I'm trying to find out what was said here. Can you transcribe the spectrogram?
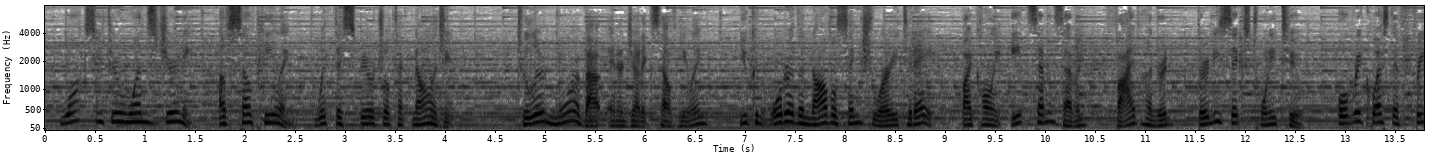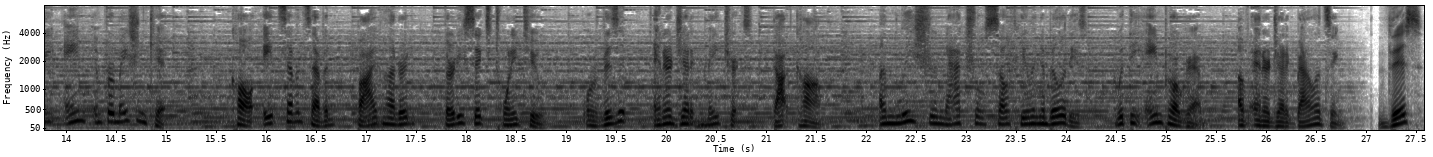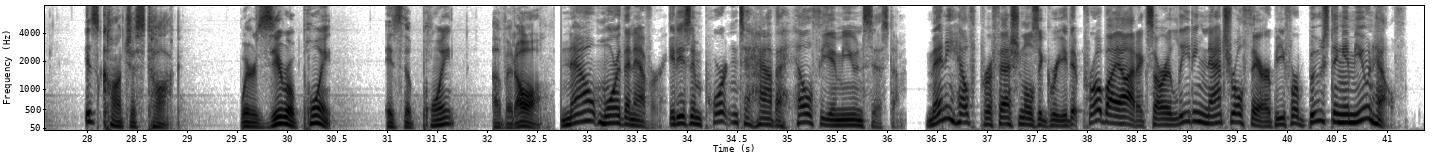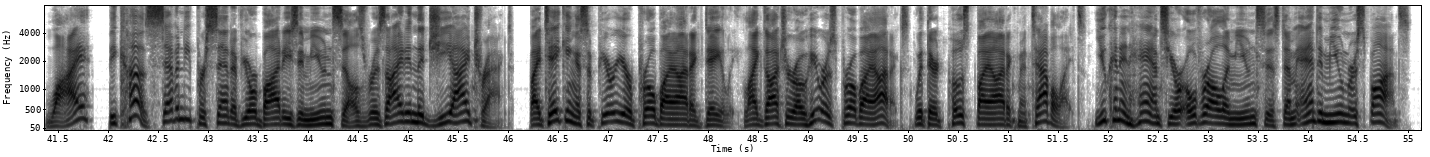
walks you through one's journey of self healing with this spiritual technology. To learn more about energetic self healing, you can order the novel Sanctuary today by calling 877 500 3622 or request a free AIM information kit. Call 877 500 3622 or visit energeticmatrix.com. Unleash your natural self healing abilities with the AIM program of energetic balancing. This is Conscious Talk, where zero point is the point of it all. Now more than ever, it is important to have a healthy immune system. Many health professionals agree that probiotics are a leading natural therapy for boosting immune health. Why? Because 70% of your body's immune cells reside in the GI tract. By taking a superior probiotic daily, like Dr. Ohhira's probiotics, with their postbiotic metabolites, you can enhance your overall immune system and immune response.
